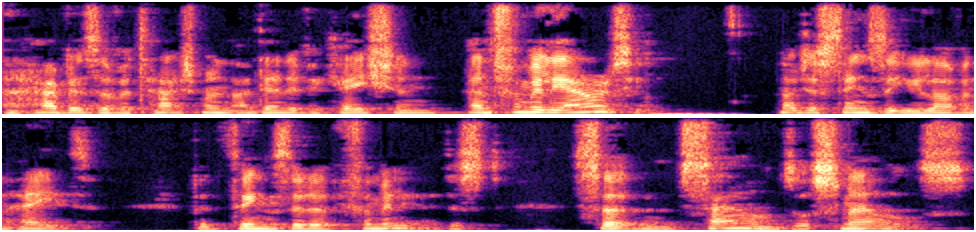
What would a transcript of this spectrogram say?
uh, habits of attachment, identification, and familiarity. Not just things that you love and hate, but things that are familiar, just certain sounds or smells.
